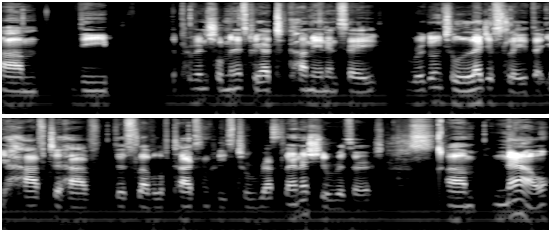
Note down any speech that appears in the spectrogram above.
um, the the provincial ministry had to come in and say, "We're going to legislate that you have to have this level of tax increase to replenish your reserves." Um, now,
